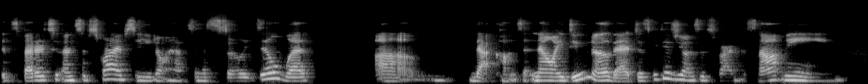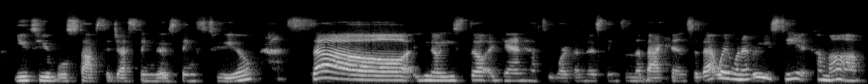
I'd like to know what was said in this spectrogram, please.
it's better to unsubscribe so you don't have to necessarily deal with um, that content. Now, I do know that just because you unsubscribe does not mean YouTube will stop suggesting those things to you. So, you know, you still, again, have to work on those things in the back end. So that way, whenever you see it come up,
